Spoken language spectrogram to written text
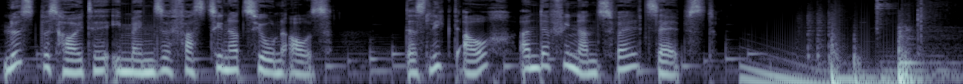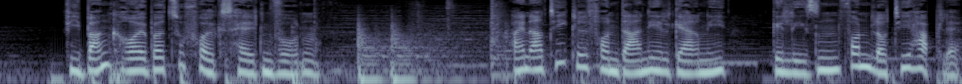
löst bis heute immense Faszination aus. Das liegt auch an der Finanzwelt selbst. Wie Bankräuber zu Volkshelden wurden. Ein Artikel von Daniel Gerni, gelesen von Lotti Happle.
